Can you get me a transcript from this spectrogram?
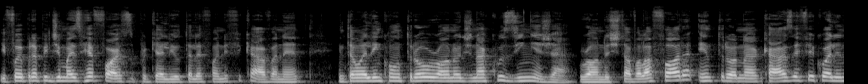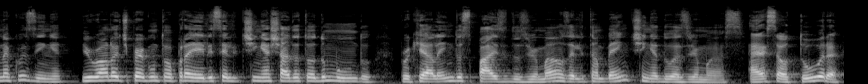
e foi para pedir mais reforços, porque ali o telefone ficava, né? Então ele encontrou o Ronald na cozinha já. O Ronald estava lá fora, entrou na casa e ficou ali na cozinha. E o Ronald perguntou para ele se ele tinha achado todo mundo, porque além dos pais e dos irmãos, ele também tinha duas irmãs. A essa altura,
